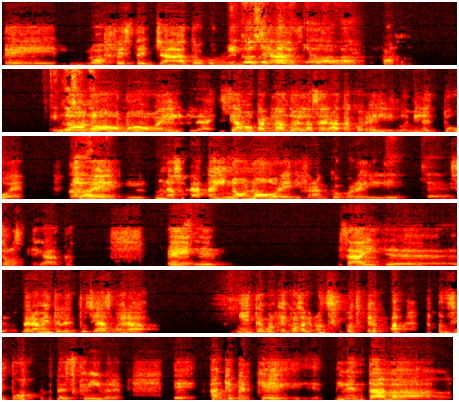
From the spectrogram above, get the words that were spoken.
eh, l'ho festeggiato con un entusiasmo. Con... No, no, no, il, stiamo parlando della serata Corelli 2002, ah, cioè okay. una serata in onore di Franco Corelli. Sì, certo. Mi sono spiegata. E, sì. Sai, eh, veramente l'entusiasmo era niente, qualcosa che non si poteva, non si può descrivere, eh, anche perché diventava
